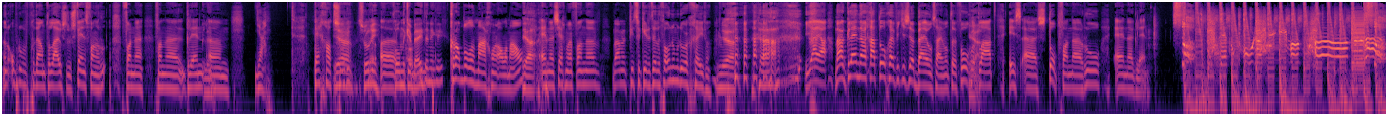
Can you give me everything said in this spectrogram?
een oproep heeft gedaan om te luisteren. Dus fans van, van, van Glenn, Glenn. Ehm, ja, pech gehad, sorry. Sorry. Eh, volgende keer beter, denk ik. Krabbelen maar gewoon allemaal. Ja. En eh, zeg maar van, uh, waarom heb je het verkeerde telefoonnummer doorgegeven? Ja. ja, ja. Maar Glenn gaat toch eventjes bij ons zijn. Want de volgende plaat is Stop van Roel en Glenn. Stop! Stop!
